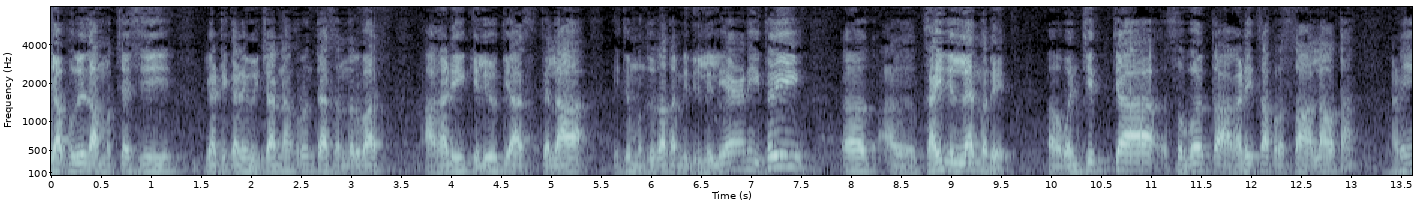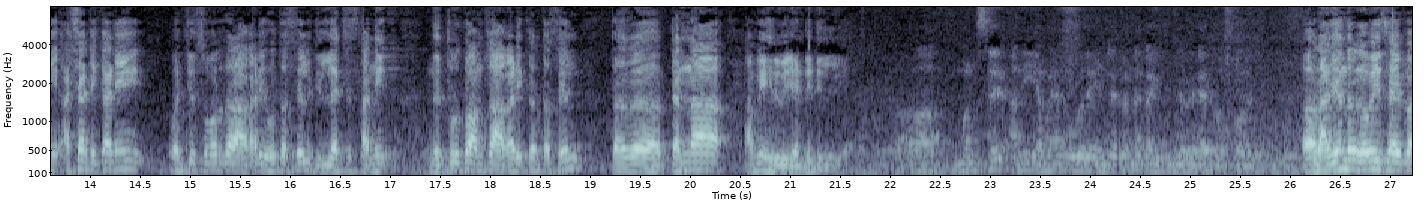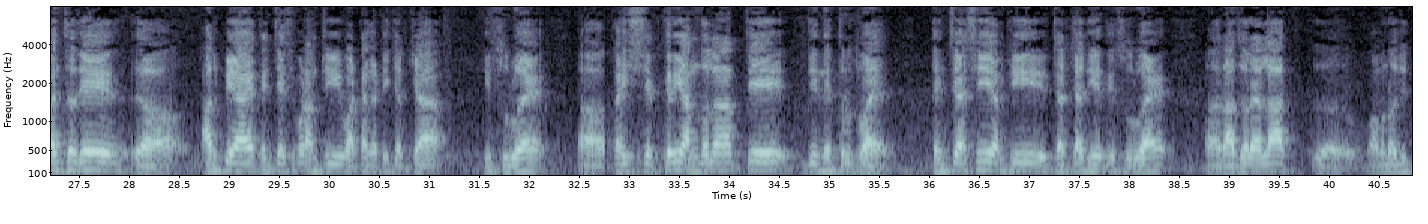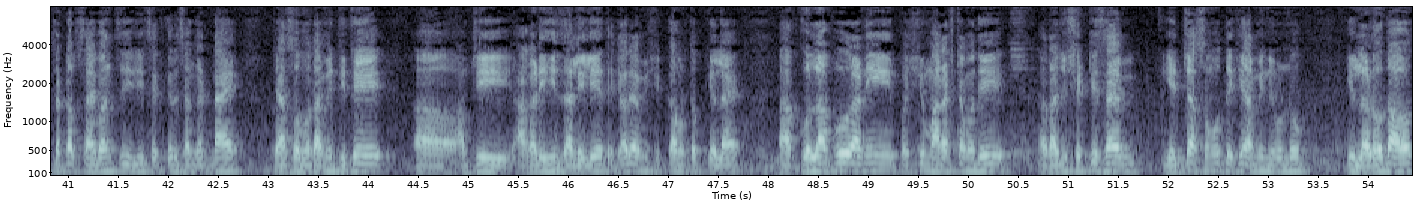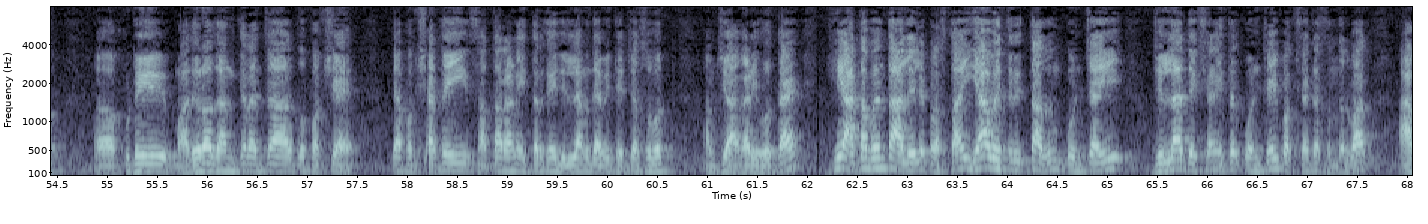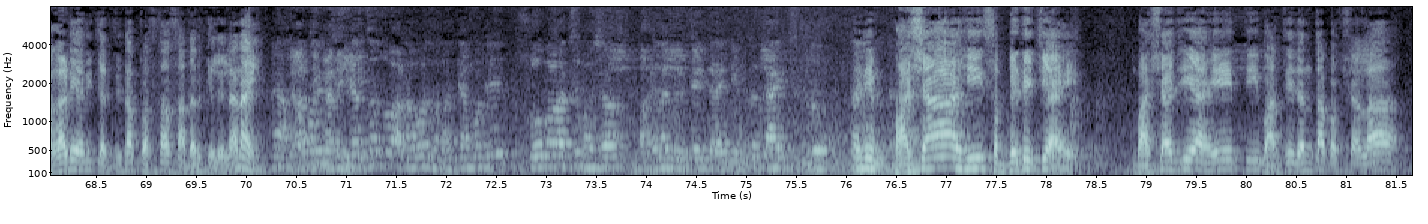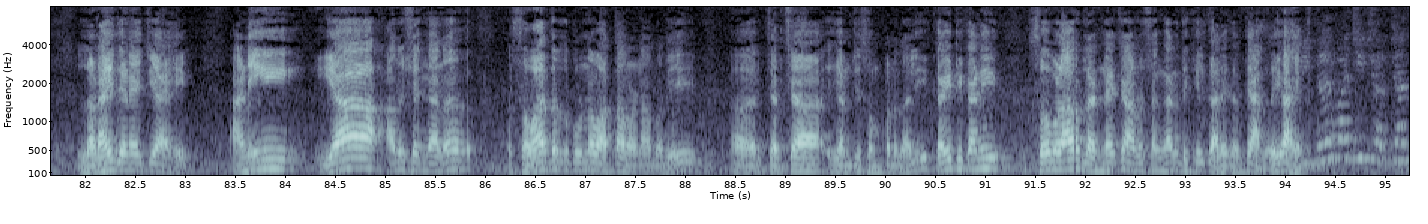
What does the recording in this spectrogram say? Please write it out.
यापूर्वीच आमच्याशी या ठिकाणी विचारणा करून त्या संदर्भात आघाडी केली होती. आज त्याला इथे मंजुरात आम्ही दिलेली आहे. आणि इतरही काही जिल्ह्यांमध्ये वंचितच्या सोबत आघाडीचा प्रस्ताव आला होता. आणि अशा ठिकाणी वंचित सोबत जर आघाडी होत असेल जिल्ह्याचे स्थानिक नेतृत्व आमचं आघाडी करत असेल तर त्यांना आम्ही हिरवी झेंडी दिलेली आहे. मनसे आणि एमआयएम वगैरे यांच्याकडनं काही तुमच्याकडे काय प्रस्ताव आले अ, राजेंद्र गवई साहेबांचं जे आरपीआय आहे त्यांच्याशी पण आमची वाटाघाटी चर्चा ही सुरू आहे. काही शेतकरी आंदोलनाचे जे नेतृत्व आहे त्यांच्याशी आमची चर्चा जी आहे ती सुरू आहे. राजोऱ्याला वामनरावजी चटप साहेबांची जी शेतकरी संघटना आहे त्यासोबत आम्ही तिथे आमची आघाडी ही झालेली आहे त्याच्यावर आम्ही शिक्कामोर्तब केलं आहे कोल्हापूर आणि पश्चिम महाराष्ट्रामध्ये राजू शेट्टी साहेब यांच्यासमोर देखील आम्ही निवडणूक ही लढवत आहोत. कुठे महादेवराव जानकरांचा जो पक्ष आहे त्या पक्षातही सातारा आणि इतर काही जिल्ह्यामध्ये आम्ही त्याच्यासोबत आमची आघाडी होत आहे. हे आतापर्यंत आलेले प्रस्ताव या व्यतिरिक्त अजून कोणत्याही जिल्हाध्यक्ष आणि इतर कोणत्याही पक्षाच्या संदर्भात आघाडी आणि चर्चेचा प्रस्ताव सादर केलेला नाही. त्या आतापर्यंत ठिकाणी- जिल्ह्याचा जो आढावा झाला त्यामध्ये स्वबळाची भाषा पाहायला मिळते काय नेमकं? काय चित्र? आणि भाषा ही सभ्यतेची आहे. भाषा जी आहे ती भारतीय जनता पक्षाला लढाई देण्याची आहे. आणि या अनुषंगानं सौहार्दपूर्ण वातावरणामध्ये चर्चा ही आमची संपन्न झाली. काही ठिकाणी स्वबळावर लढण्याच्या अनुषंगाने देखील कार्यकर्ते आग्रही आहेत.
